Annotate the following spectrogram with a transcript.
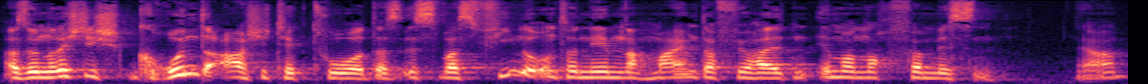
Also eine richtig Grundarchitektur, das ist, was viele Unternehmen nach meinem Dafürhalten immer noch vermissen. Ja.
